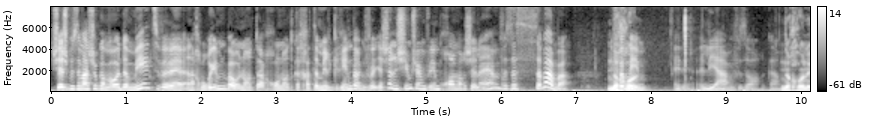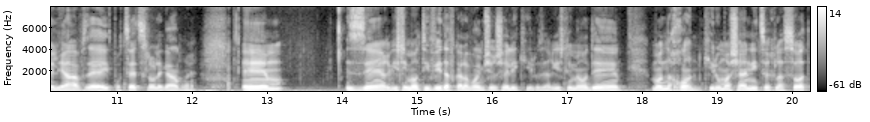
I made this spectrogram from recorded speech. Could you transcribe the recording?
שיש בזה משהו גם מאוד אמיץ, ואנחנו רואים בעונות האחרונות ככה תמיר גרינברג, ויש אנשים שמביאים חומר שלהם, וזה סבבה. נכון. לפעמים. אל- אליאב זוהר גם. נכון, אליאב, זה התפוצץ לו לגמרי. זה הרגיש לי מאוד טבעי דווקא לבוא עם שיר שלי, כאילו, זה הרגיש לי מאוד, uh, מאוד נכון, כאילו, מה שאני צריך לעשות,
